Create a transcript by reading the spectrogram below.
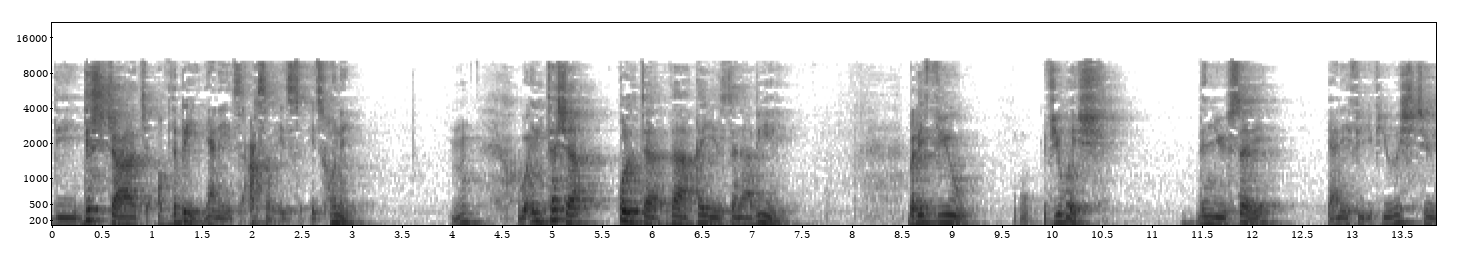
the discharge of the bee يعني it's asal it's, it's honey hmm? وإن تشاء قلت ذا قي الزنابيل but if you if you wish then you say يعني if you, if you wish to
